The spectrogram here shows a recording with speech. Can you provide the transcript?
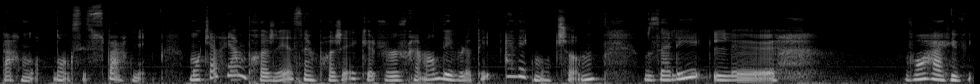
par mois. Donc c'est super bien. Mon quatrième projet, c'est un projet que je veux vraiment développer avec mon chum. Vous allez le voir arriver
